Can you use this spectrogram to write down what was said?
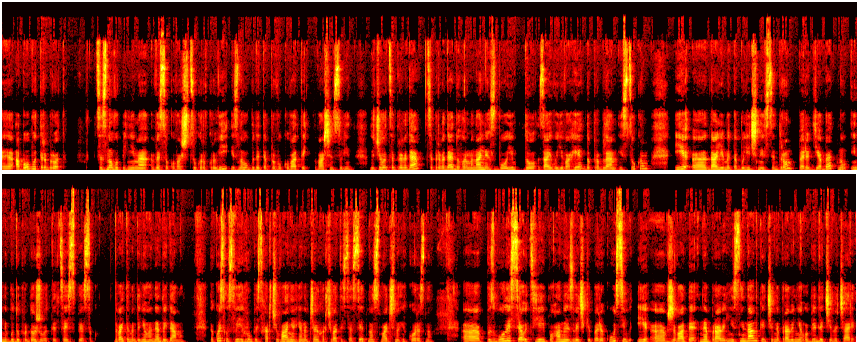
е, або бутерброд. Це знову підніме високо ваш цукор в крові і знову будете провокувати ваш інсулін. До чого це приведе? Це приведе до гормональних збоїв, до зайвої ваги, до проблем із цукром і е, далі метаболічний синдром, переддіабет. Ну і не буду продовжувати цей список. Давайте ми до нього не дійдемо. Так ось у своїй групі з харчування я навчаю харчуватися ситно, смачно і корисно. Е, позбулися цієї поганої звички перекусів і е, вживати неправильні сніданки чи неправильні обіди чи вечері.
